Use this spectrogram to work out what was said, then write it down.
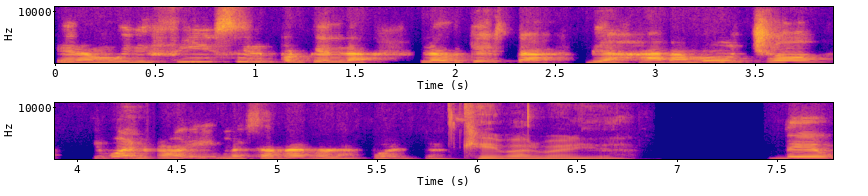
era muy difícil porque la, la orquesta viajaba mucho. Y bueno, ahí me cerraron las puertas. Qué barbaridad. De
